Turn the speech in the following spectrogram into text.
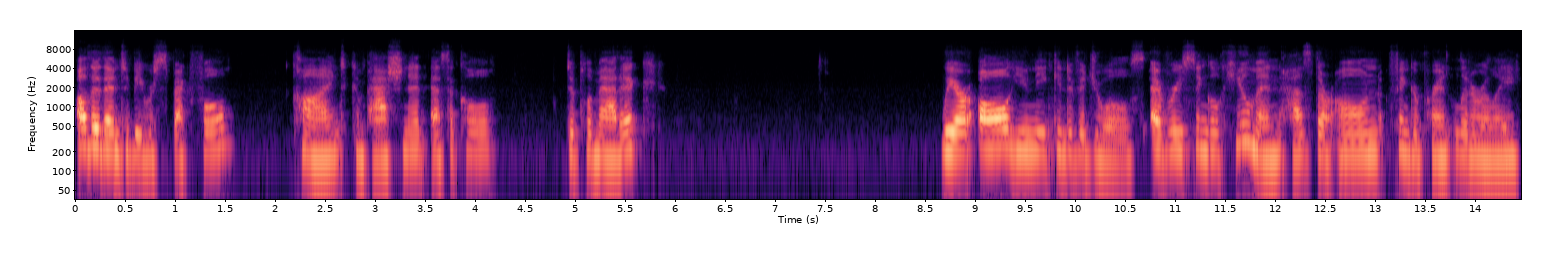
other than to be respectful, kind, compassionate, ethical, diplomatic. We are all unique individuals. Every single human has their own fingerprint, literally,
